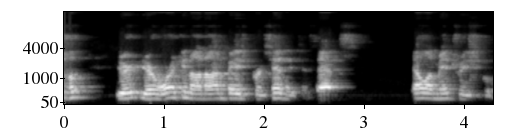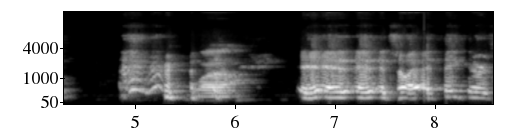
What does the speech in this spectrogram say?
you're, you're working on on base percentages. That's elementary school. wow. And, and, and, so I think there's,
